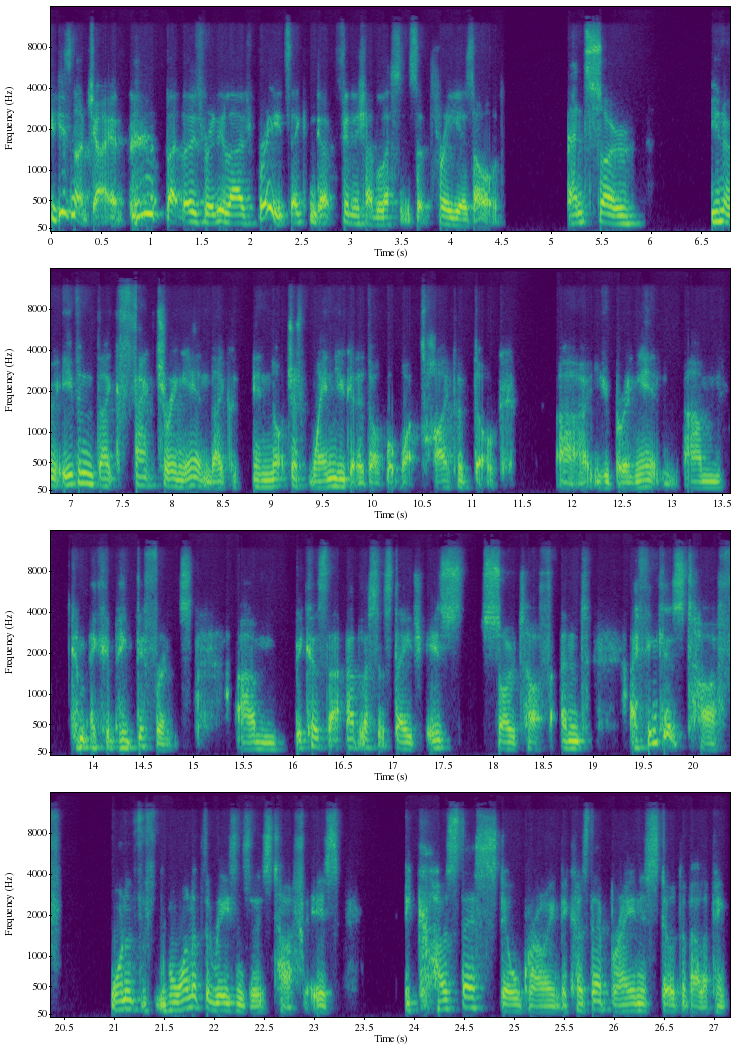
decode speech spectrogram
he's not giant, but those really large breeds they can go finish adolescence at three years old, and so you know, even like factoring in, like in not just when you get a dog, but what type of dog uh, you bring in um, can make a big difference um, because that adolescent stage is so tough. And I think it's tough. One of the, one of the reasons it's tough is because they're still growing, because their brain is still developing.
